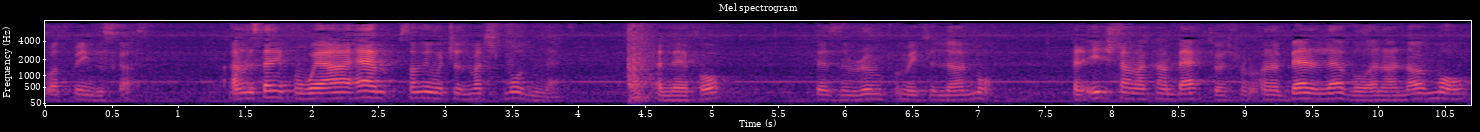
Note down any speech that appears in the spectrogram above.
what's being discussed. I'm understanding from where I am something which is much more than that. And therefore, there's the room for me to learn more. And each time I come back to it from on a better level and I know more,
